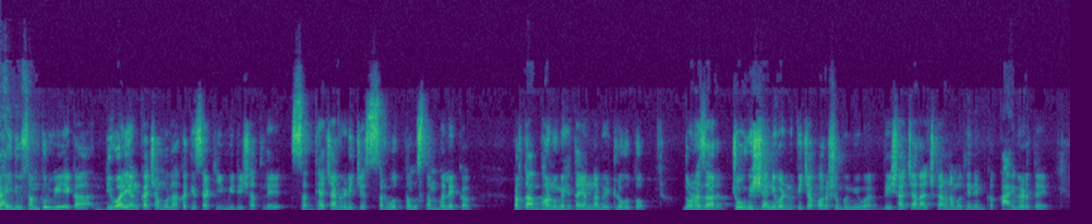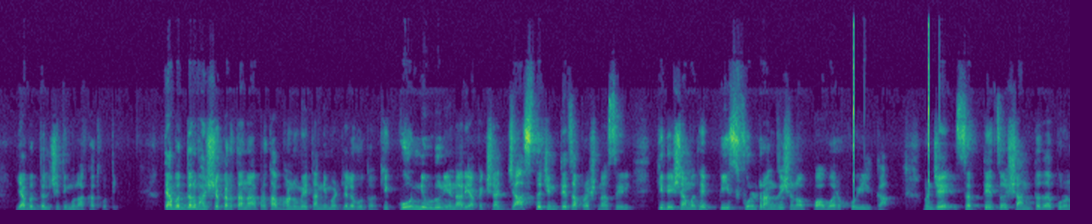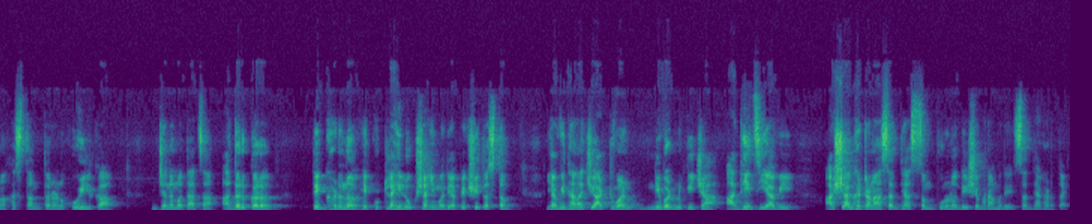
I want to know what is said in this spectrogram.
काही दिवसांपूर्वी एका दिवाळी अंकाच्या मुलाखतीसाठी मी देशातले सध्याच्या घडीचे सर्वोत्तम स्तंभलेखक प्रताप भानू मेहता यांना भेटलो होतो. दोन हजार चोवीसच्या निवडणुकीच्या पार्श्वभूमीवर देशाच्या राजकारणामध्ये नेमकं काय घडतंय याबद्दलची ती मुलाखत होती. त्याबद्दल भाष्य करताना प्रताप भानू मेहतांनी म्हटलेलं होतं की कोण निवडून येणार यापेक्षा जास्त चिंतेचा प्रश्न असेल की देशामध्ये पीसफुल ट्रान्झिशन ऑफ पॉवर होईल का? म्हणजे सत्तेचं शांततापूर्ण हस्तांतरण होईल का? जनमताचा आदर करत ते घडणं हे कुठल्याही लोकशाहीमध्ये अपेक्षित असतं? या विधानाची आठवण निवडणुकीच्या आधीच यावी अशा घटना सध्या संपूर्ण देशभरामध्ये सध्या घडत आहेत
